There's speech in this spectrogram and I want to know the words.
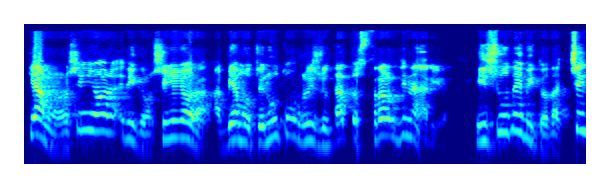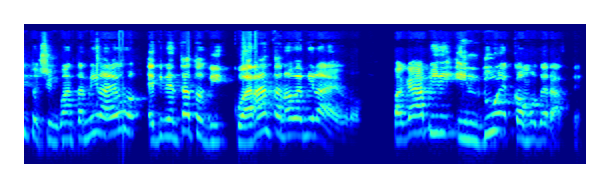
chiamano la signora e dicono, signora, abbiamo ottenuto un risultato straordinario. Il suo debito da 150 mila euro è diventato di 49 mila euro, pagabili in due comode rate.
